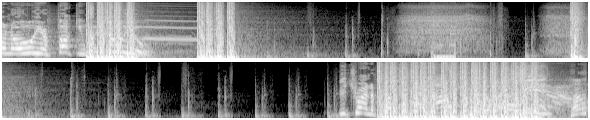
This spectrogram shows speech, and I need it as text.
Don't know who you're fucking with, do you? You trying to fuck with my house, shit? Huh?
